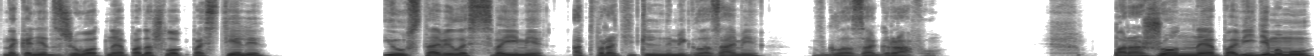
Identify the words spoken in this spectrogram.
Наконец животное подошло к постели и уставилось своими отвратительными глазами в глаза графу. Пораженное, по-видимому,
